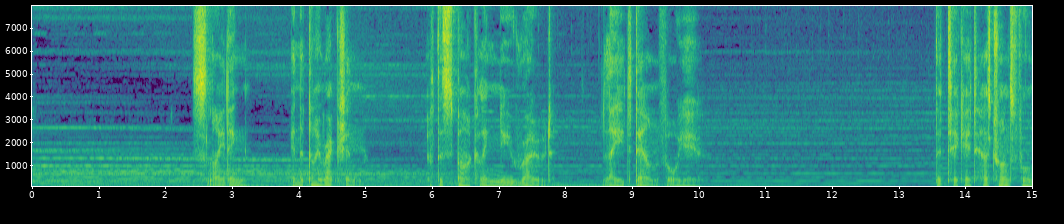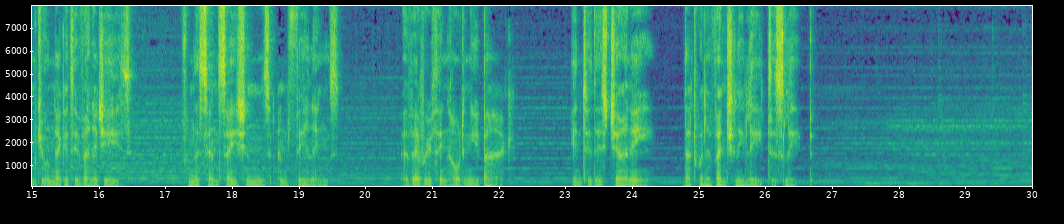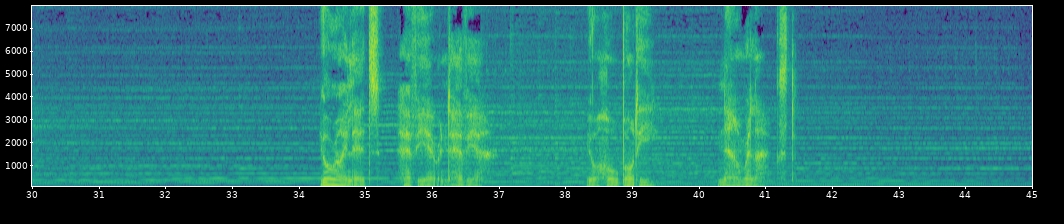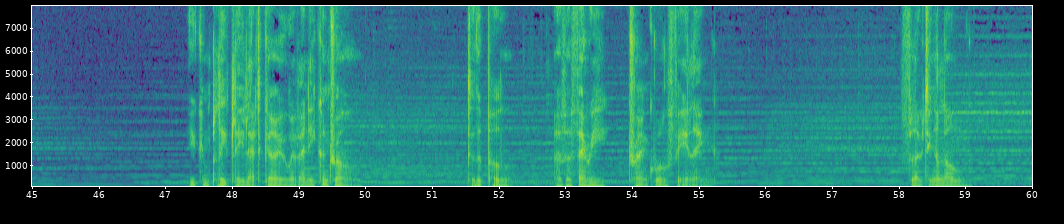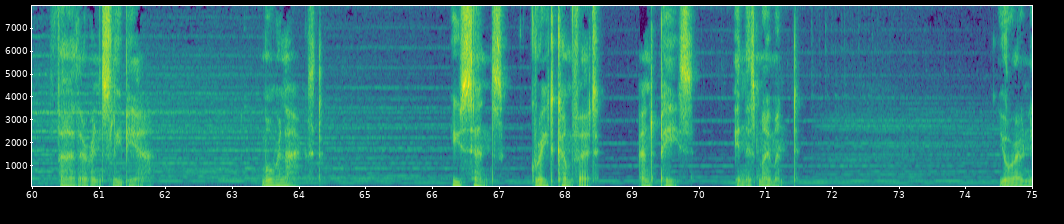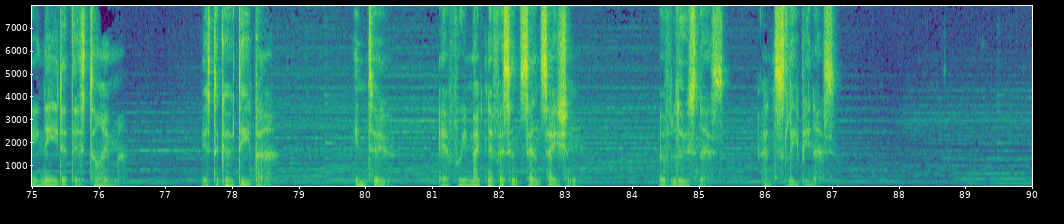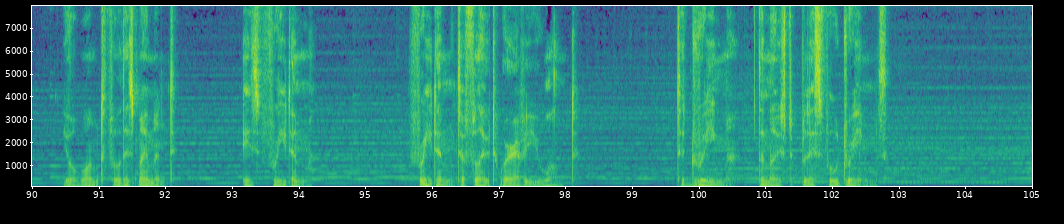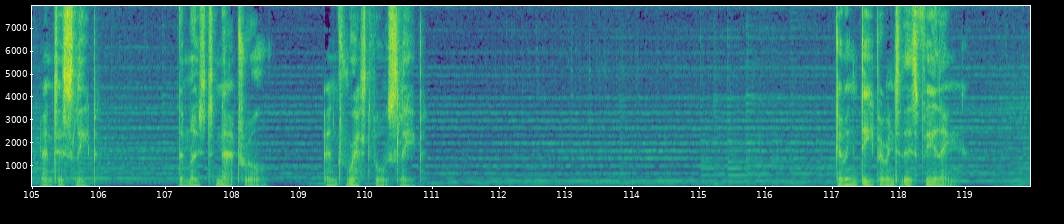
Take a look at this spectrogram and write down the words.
Sliding in the direction of the sparkling new road laid down for you. The ticket has transformed your negative energies from the sensations and feelings of everything holding you back into this journey that will eventually lead to sleep. Your eyelids heavier and heavier your whole body now relaxed. You completely let go of any control to the pull of a very tranquil feeling floating along, further and sleepier, more relaxed. You sense great comfort and peace in this moment. Your only need at this time is to go deeper into every magnificent sensation of looseness and sleepiness. Your want for this moment is freedom. Freedom to float wherever you want. To dream the most blissful dreams. And to sleep the most natural and restful sleep. Going deeper into this feeling,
